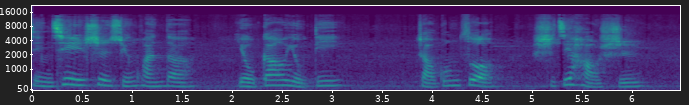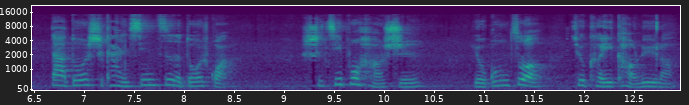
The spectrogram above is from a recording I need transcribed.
景气是循环的有高有低。找工作时机好时大多是看薪资的多寡。时机不好时有工作就可以考虑了。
